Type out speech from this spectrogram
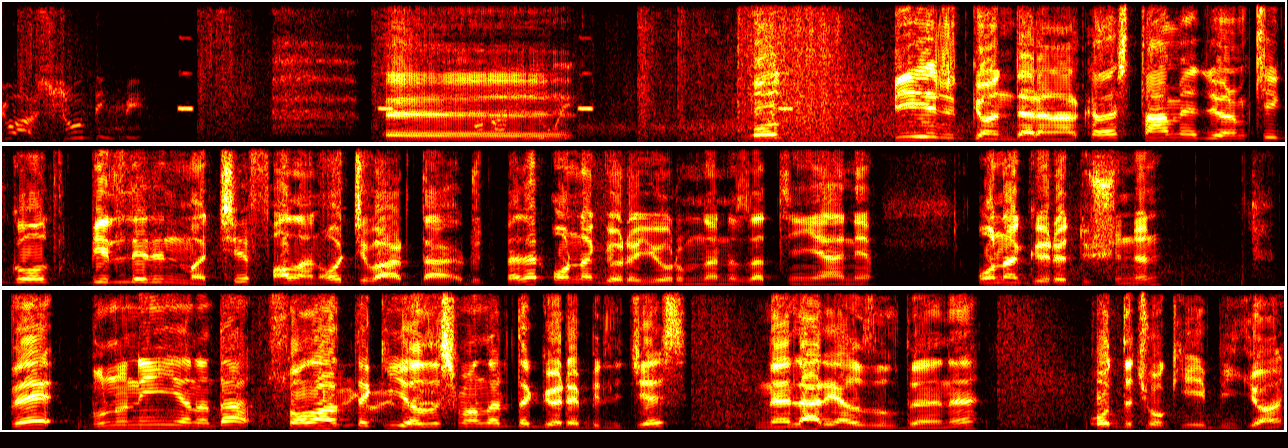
You are shooting me. Ee, Gold 1 gönderen arkadaş tahmin ediyorum ki Gold 1'lerin maçı falan o civarda rütbeler ona göre yorumlarınızı atın yani ona göre düşünün. Ve bunun iyi yanı da sol alttaki yazışmaları da görebileceğiz. Neler yazıldığını. O da çok iyi bir yön.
